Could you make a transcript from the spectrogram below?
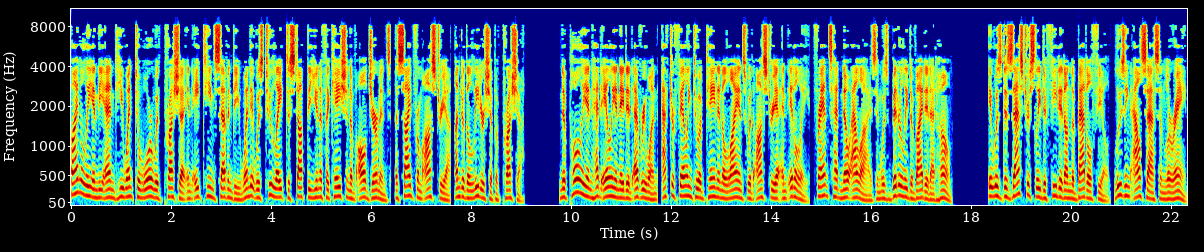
Finally in the end he went to war with Prussia in 1870 when it was too late to stop the unification of all Germans, aside from Austria, under the leadership of Prussia. Napoleon had alienated everyone. After failing to obtain an alliance with Austria and Italy, France had no allies and was bitterly divided at home. It was disastrously defeated on the battlefield, losing Alsace and Lorraine.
